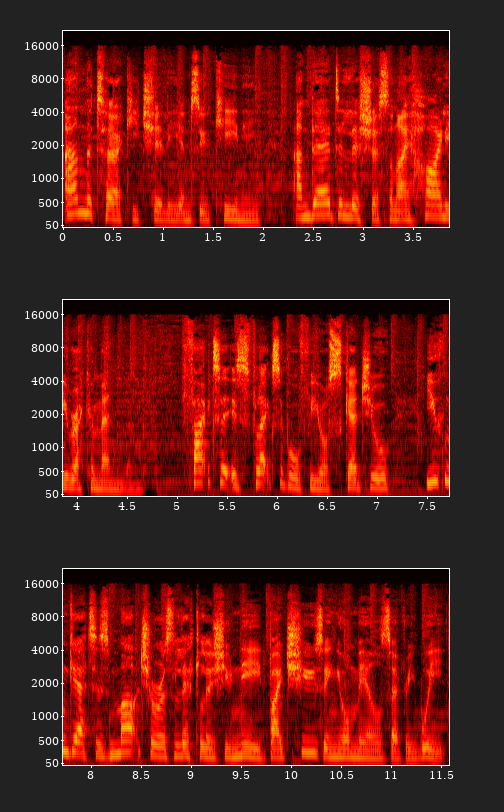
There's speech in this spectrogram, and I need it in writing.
and the turkey chili and zucchini and they're delicious and I highly recommend them. Factor is flexible for your schedule. You can get as much or as little as you need by choosing your meals every week.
